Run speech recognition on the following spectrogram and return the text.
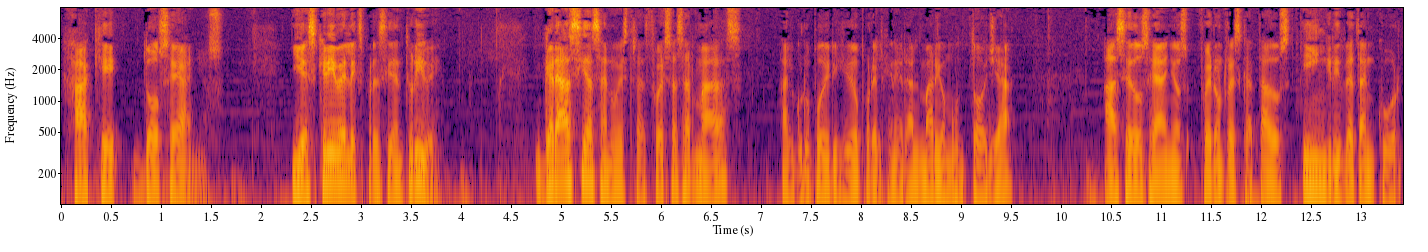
Jaque 12 años. Y escribe el expresidente Uribe. Gracias a nuestras Fuerzas Armadas, al grupo dirigido por el general Mario Montoya, hace 12 años fueron rescatados Ingrid Betancourt,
